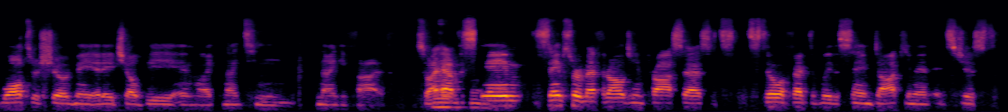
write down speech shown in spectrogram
Walter showed me at HLB in like 1995. So I have the same same sort of methodology and process. It's, it's still effectively the same document. It's just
